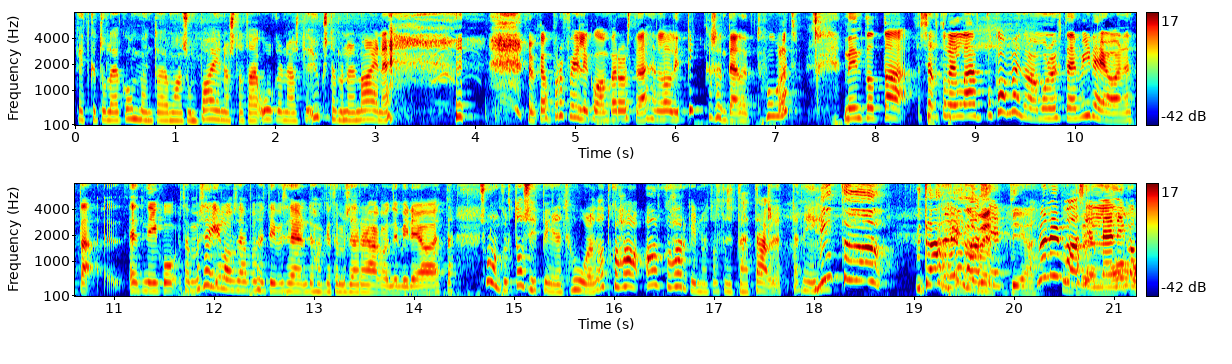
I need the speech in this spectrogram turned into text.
ketkä tulee kommentoimaan sun painosta tai ulkonäöstä, yksi tämmöinen nainen, joka profiilikuvan perusteella hänellä oli pikkasen täytetyt huulet, niin tota, sieltä tuli laitettu kommentoimaan mun yhteen videoon, että et niinku, tämmöiseen iloiseen positiiviseen johonkin tämmöiseen reagointivideoon, että sulla on kyllä tosi pienet huulet, ootko, ha- ootko harkinnut, että vähän täytettä? Niin. Mitä? Mitä helvettiä? Mä olin vaan silleen, niinku,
